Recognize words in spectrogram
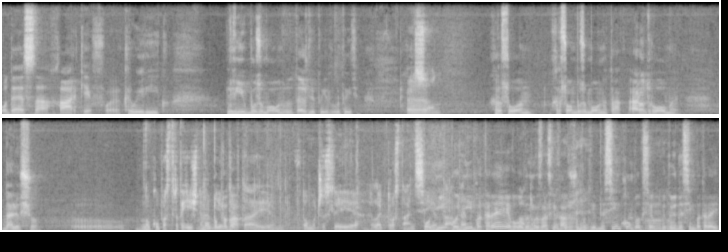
Одеса, Харків, е, Кривий Ріг, Львів, безумовно, туди теж летить. Е, Сон. Херсон, Херсон, безумовно, так. Аеродроми. Далі що? Ну, купа стратегічних Ну, тобто об'єктів, так. та, і в тому числі По електростанції. одній, та, по одній батареї Володимир Зеленський каже, що потрібно сім комплексів, відповідно сім батарей.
